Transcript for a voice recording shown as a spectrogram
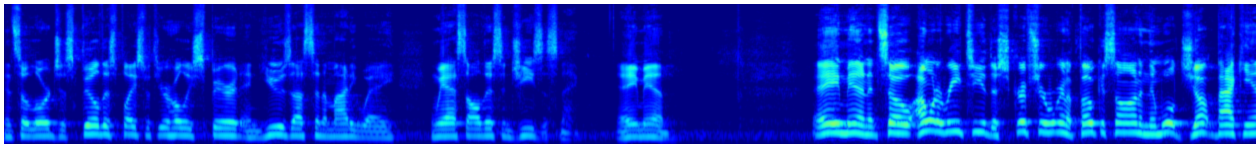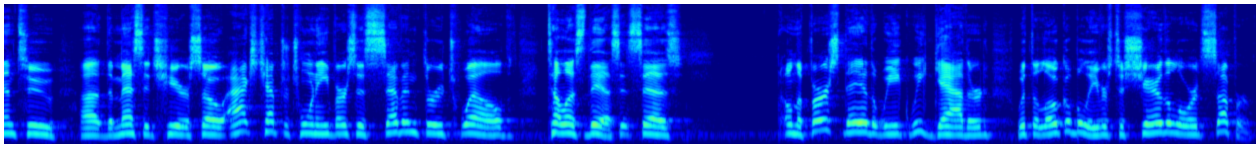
And so, Lord, just fill this place with your Holy Spirit and use us in a mighty way. And we ask all this in Jesus' name. Amen. Amen. And so I want to read to you the scripture we're going to focus on, and then we'll jump back into uh, the message here. So, Acts chapter 20, verses 7 through 12 tell us this it says, On the first day of the week, we gathered with the local believers to share the Lord's Supper.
